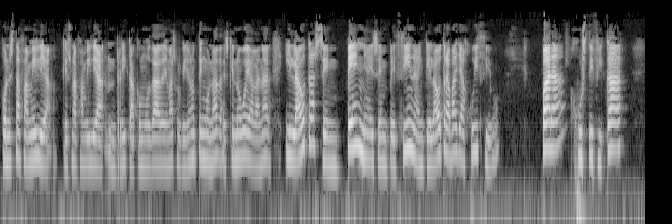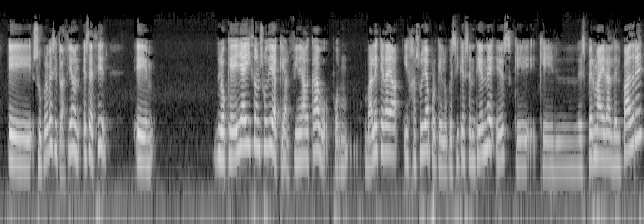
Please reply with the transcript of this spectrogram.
con esta familia, que es una familia rica, acomodada y demás, porque yo no tengo nada, es que no voy a ganar. Y la otra se empeña y se empecina en que la otra vaya a juicio para justificar eh, su propia situación. Es decir, eh, lo que ella hizo en su día, que al fin y al cabo, por, vale que era hija suya, porque lo que sí que se entiende es que, el esperma era el del padre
